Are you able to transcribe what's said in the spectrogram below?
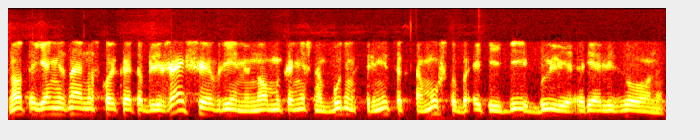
Ну, вот я не знаю, насколько это ближайшее время, но мы, конечно, будем стремиться к тому, чтобы эти идеи были реализованы.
